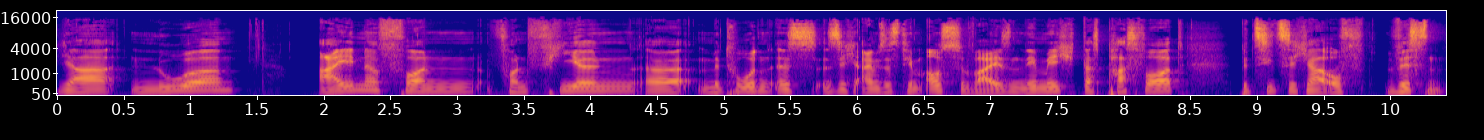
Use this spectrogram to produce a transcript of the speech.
ja nur eine von, von vielen äh, Methoden ist, sich einem System auszuweisen, nämlich das Passwort bezieht sich ja auf Wissen.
